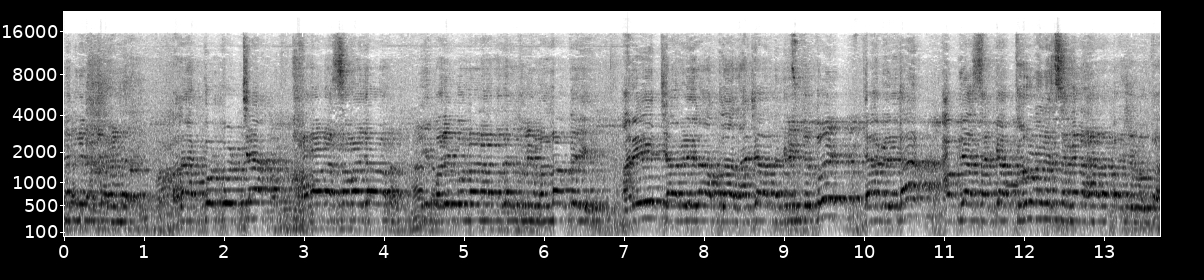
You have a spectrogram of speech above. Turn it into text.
का करायचं मला अक्कलकोटच्या मराठा समाजावर मी परिपूर्ण नाराज तुम्ही म्हणला तरी. अरे ज्या वेळेला आपला राजा नगरी येतोय त्या वेळेला आपल्यासारख्या तरुणांना संघ राहायला पाहिजे होता.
